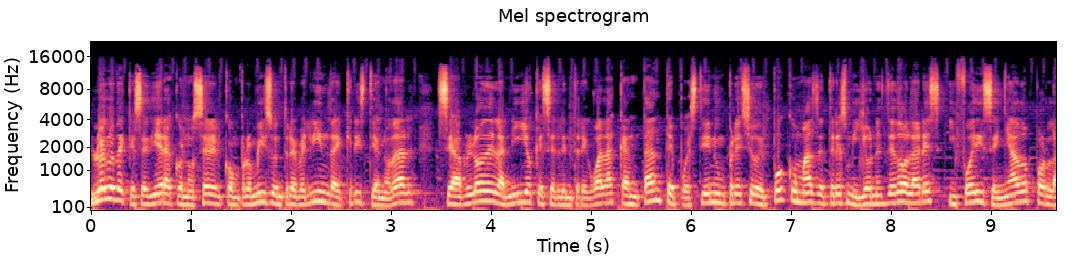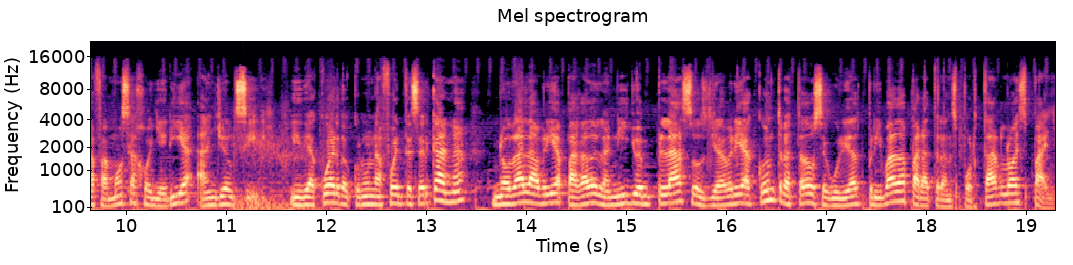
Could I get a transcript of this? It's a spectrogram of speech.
Luego de que se diera a conocer el compromiso entre Belinda y Cristian Nodal, se habló del anillo que se le entregó a la cantante, pues tiene un precio de poco más de 3 millones de dólares y fue diseñado por la famosa joyería Angel City. Y de acuerdo con una fuente cercana, Nodal habría pagado el anillo en plazos y habría contratado seguridad privada para transportarlo a España.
